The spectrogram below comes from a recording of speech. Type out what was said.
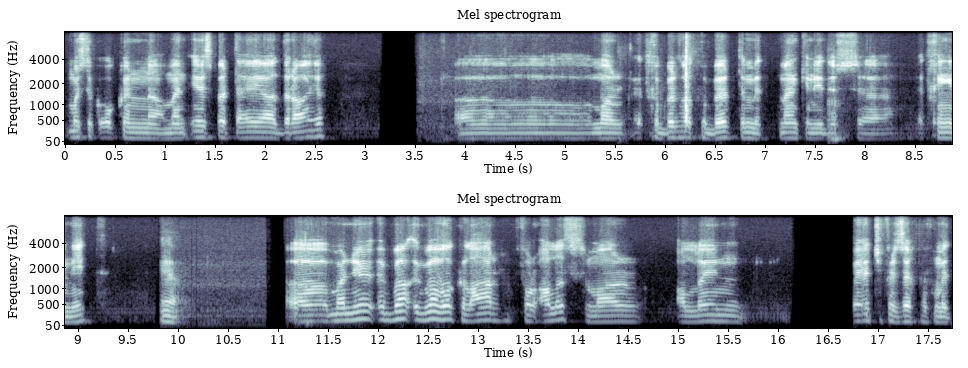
moest ik ook een, mijn eerste partij draaien. maar het gebeurt wat gebeurt met mijn knie, dus het ging niet. Ja. maar nu, ik ben, ik ben wel klaar voor alles, maar alleen een beetje voorzichtig met,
